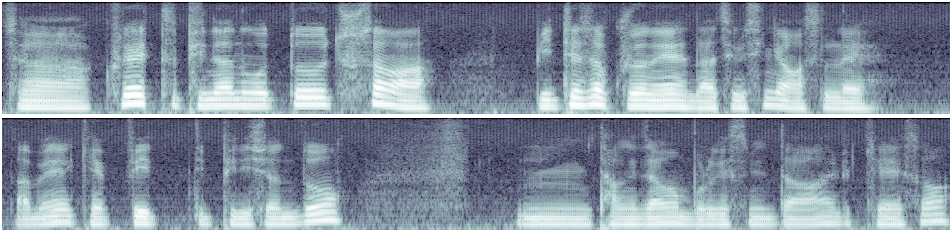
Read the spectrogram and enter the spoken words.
자, create bean하는 것도 추상화 밑에서 구현해. 나 지금 신경 안 쓸래. 다음에 get bean definition도 음, 당장은 모르겠습니다. 이렇게 해서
